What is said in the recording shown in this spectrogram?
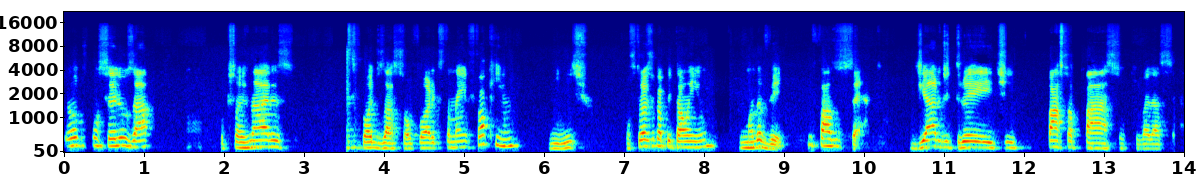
Eu aconselho usar opções binárias, você pode usar só o Forex também, foque em um no início, constrói seu capital em um e manda ver. E faz o certo. Diário de trade, passo a passo, que vai dar certo.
